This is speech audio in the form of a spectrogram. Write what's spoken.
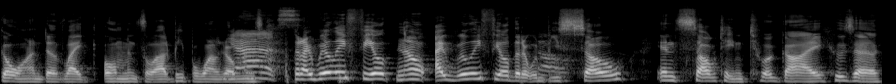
go on to like omens a lot of people wanted omens Yes. but i really feel no i really feel that it would be so insulting to a guy who's a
